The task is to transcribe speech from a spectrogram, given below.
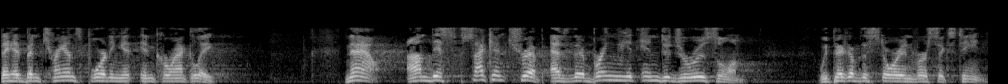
They had been transporting it incorrectly. Now, on this second trip, as they're bringing it into Jerusalem, we pick up the story in verse 16.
